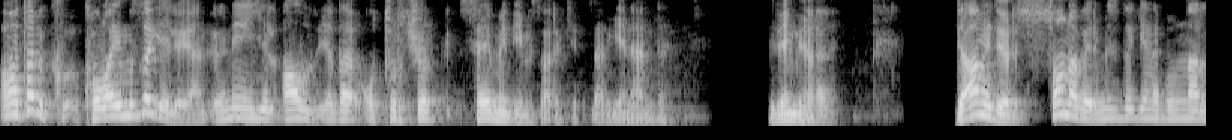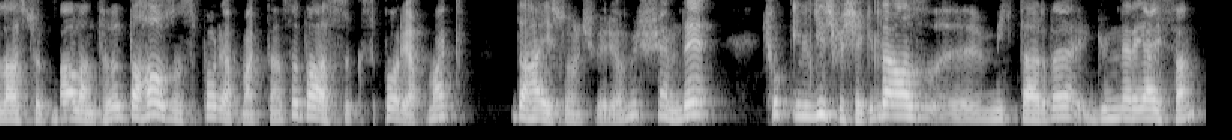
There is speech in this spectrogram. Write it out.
Ama tabii ko- kolayımıza geliyor yani öne eğil al ya da otur çök sevmediğimiz hareketler genelde. Bilemiyorum. Tabii. Devam ediyoruz. Son haberimiz de gene bunlarla az çok bağlantılı. Daha uzun spor yapmaktansa daha sık spor yapmak daha iyi sonuç veriyormuş. Hem de çok ilginç bir şekilde az e, miktarda günlere yaysan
